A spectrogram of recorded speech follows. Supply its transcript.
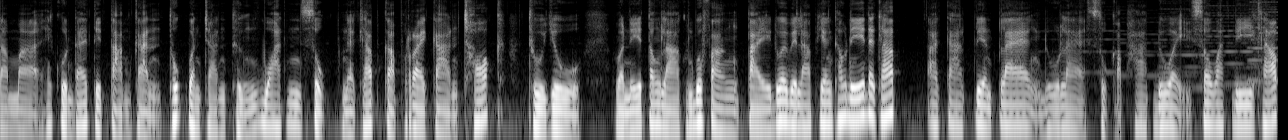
นำมาให้คุณได้ติดตามกันทุกวันจันทร์ถึงวันศุกร์นะครับ กับรายการ Talk to You วันนี้ต้องลาคุณผู้ฟังไปด้วยเวลาเพียงเท่านี้นะครับ อากาศเปลี่ยนแปลง ดูแลสุขภาพด้วย สวัสดีครับ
